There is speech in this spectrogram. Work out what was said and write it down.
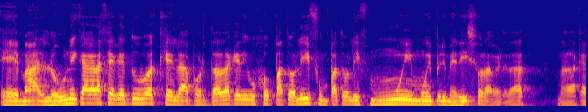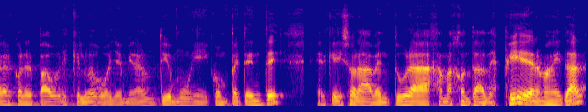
eh, mal. Lo única gracia que tuvo es que la portada que dibujó Pato Leaf, un Pato Leaf muy, muy primerizo, la verdad. Nada que ver con el Power, que luego, oye, mira, un tío muy competente, el que hizo la aventura jamás contada de Spider-Man y tal.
